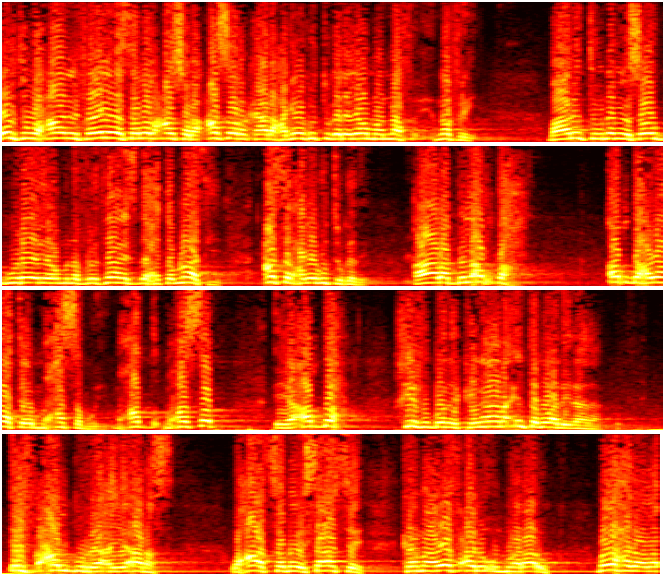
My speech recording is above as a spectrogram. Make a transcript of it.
Qultu waxaan fa ayna salla alcashra xaggee ku tukaday yowma nafri. Maalintuu nabiga soo guurayay yowma nafri thani saddex tobnaadkii casar xaggee ku tukaday. Qaala bilabdax abdax. Waa tae muxasab wey muxasab iyo abdax khiif bani kinaana intaba waa la yihahdaa ifcal buu raaciyey anas waxaad samaysaase kamaa yafcalu umaraa'uk madaxdaada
